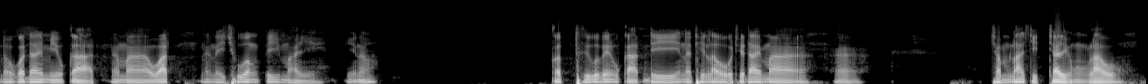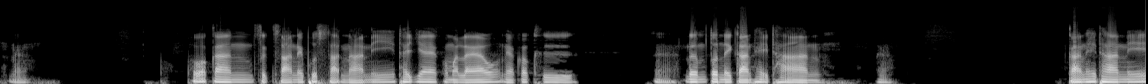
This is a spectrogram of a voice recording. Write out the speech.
เราก็ได้มีโอกาสมาวัดในช่วงปีใหม่นี่เนาะก็ถือว่าเป็นโอกาสดีนะที่เราจะได้มาชำระจิตใจของเรานะ ราะว่าการศึกษาในพุทธศาสนานี้ถ้าแยกออกมาแล้วเนี่ยก็คือเริ่มต้นในการให้ทานการให้ทานนี้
